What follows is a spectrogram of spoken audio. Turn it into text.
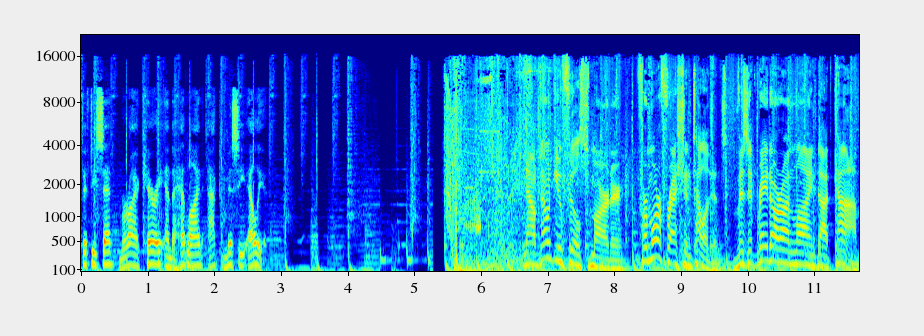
50 Cent, Mariah Carey, and the headline act Missy Elliott. Now, don't you feel smarter? For more fresh intelligence, visit radaronline.com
